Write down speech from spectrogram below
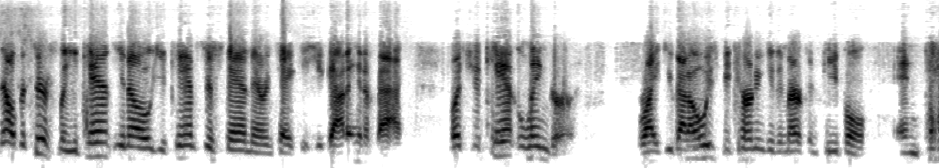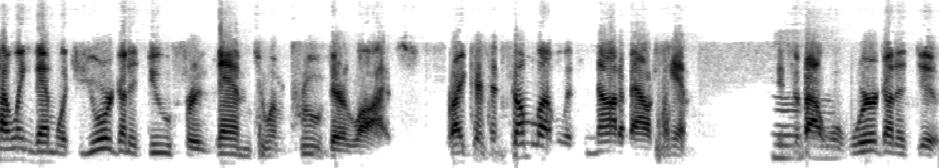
no, but seriously, you can't, you know, you can't just stand there and take it. You got to hit them back, but you can't linger, right? You got to always be turning to the American people and telling them what you're going to do for them to improve their lives, right? Because at some level, it's not about him. It's about mm. what we're going to do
